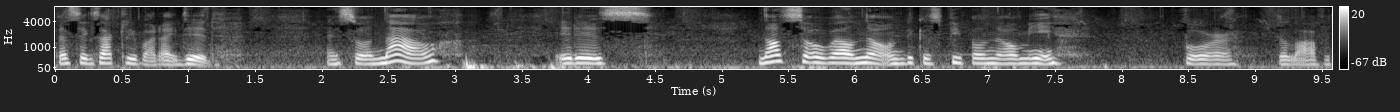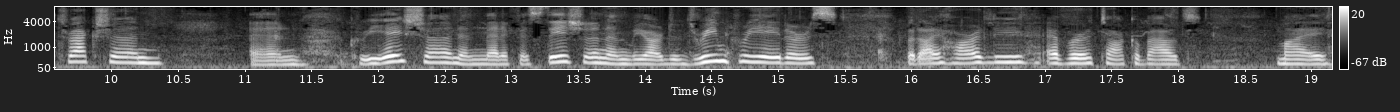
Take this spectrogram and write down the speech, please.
that's exactly what I did. And so now it is not so well known because people know me for the law of attraction and creation and manifestation and we are the dream creators but I hardly ever talk about my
